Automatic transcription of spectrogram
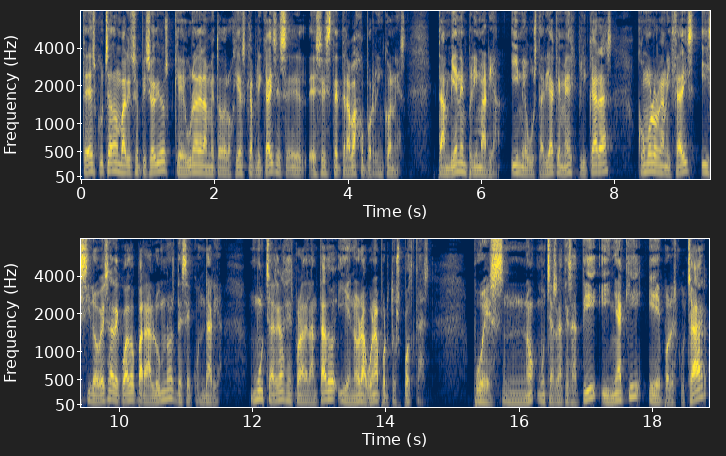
Te he escuchado en varios episodios que una de las metodologías que aplicáis es, este trabajo por rincones, también en primaria, y me gustaría que me explicaras cómo lo organizáis y si lo ves adecuado para alumnos de secundaria Muchas gracias por adelantado y enhorabuena por tus podcasts. Pues no, muchas gracias a ti, Iñaki, y por escuchar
